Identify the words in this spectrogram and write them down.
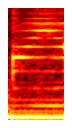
Why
